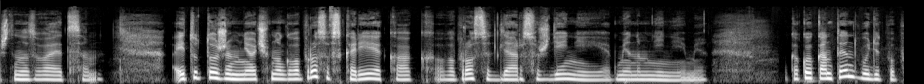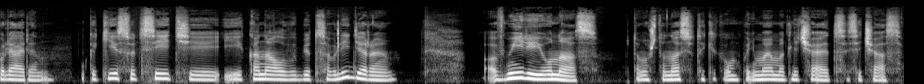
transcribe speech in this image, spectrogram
что называется. И тут тоже у меня очень много вопросов, скорее как вопросы для рассуждений и обмена мнениями. Какой контент будет популярен? Какие соцсети и каналы выбьются в лидеры в мире и у нас? Потому что у нас все-таки, как мы понимаем, отличается сейчас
